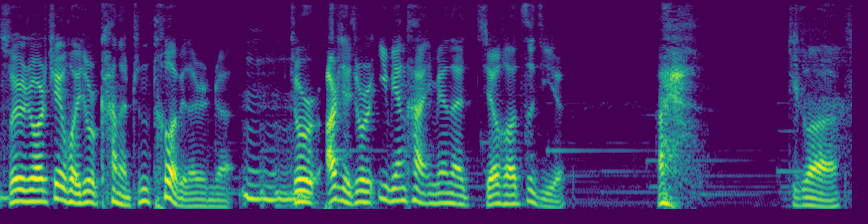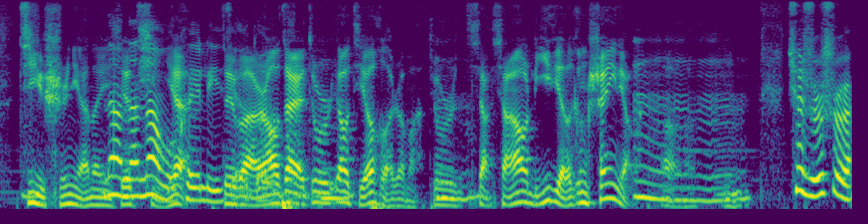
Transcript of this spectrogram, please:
所以说这回就是看的真特别的认真，嗯嗯，就是而且就是一边看一边在结合自己，哎呀。一个几十年的一些体验，对吧？然后再就是要结合着嘛，就是想想要理解的更深一点。嗯嗯，确实是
